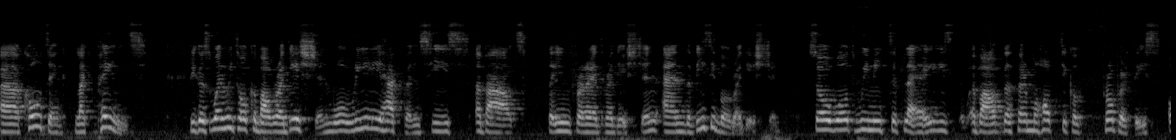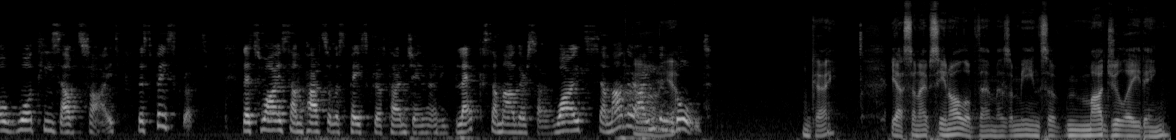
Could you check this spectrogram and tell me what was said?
uh, coating like paints, because when we talk about radiation, what really happens is about the infrared radiation and the visible radiation. So what we need to play is about the thermo-optical properties of what is outside the spacecraft. That's why some parts of a spacecraft are generally black, some others are white, some other are ah, even yeah. gold. Okay. Yes, and I've seen all of them as a means of modulating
